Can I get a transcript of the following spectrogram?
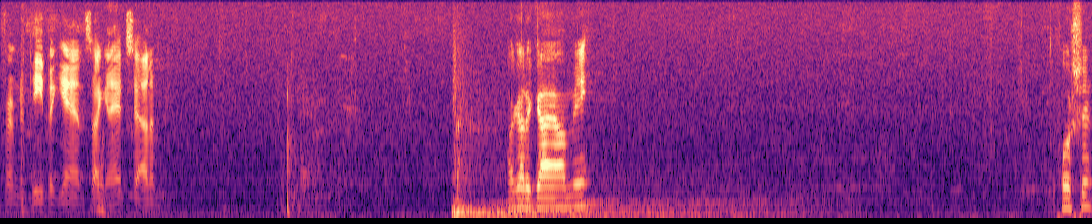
waiting for him to peep again so I can headshot him. I got a guy on me. Pushing.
